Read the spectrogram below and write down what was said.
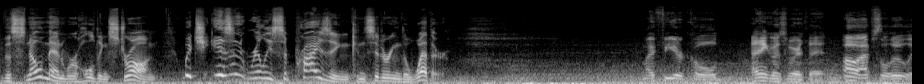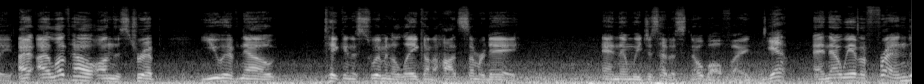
The snowmen were holding strong, which isn't really surprising considering the weather. My feet are cold. I think it was worth it. Oh, absolutely. I, I love how on this trip you have now taken a swim in a lake on a hot summer day, and then we just had a snowball fight, Yep. and now we have a friend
